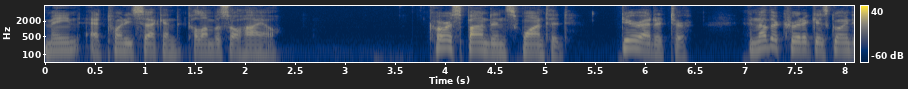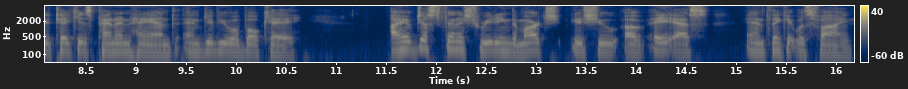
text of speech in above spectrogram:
Maine at 22nd, Columbus, Ohio. Correspondence Wanted Dear Editor, Another critic is going to take his pen in hand and give you a bouquet. I have just finished reading the March issue of A.S. and think it was fine.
